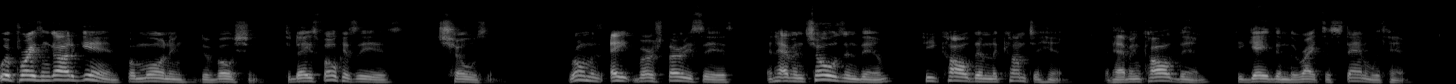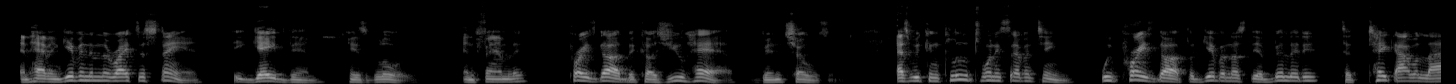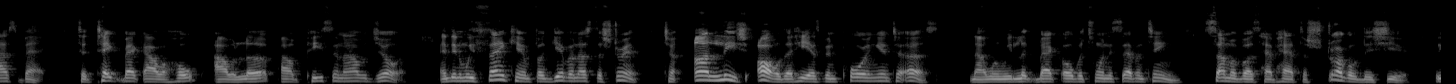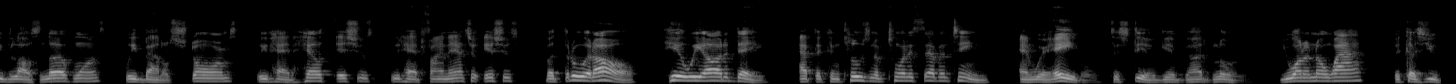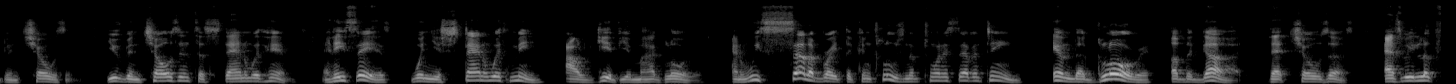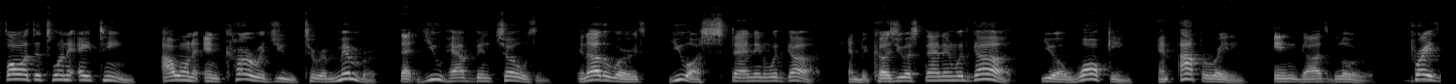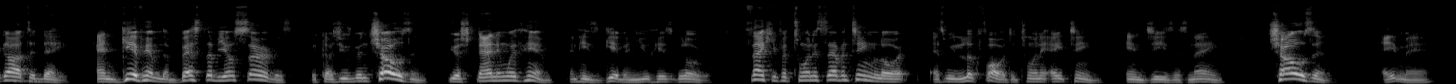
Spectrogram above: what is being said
We're praising God again for morning devotion. Today's focus is chosen. Romans 8, verse 30 says, And having chosen them, he called them to come to him. And having called them, he gave them the right to stand with him. And having given them the right to stand, he gave them his glory. And family, praise God because you have been chosen. As we conclude 2017, we praise God for giving us the ability to take our lives back to take back our hope, our love, our peace, and our joy. And then we thank Him for giving us the strength to unleash all that He has been pouring into us. Now, when we look back over 2017, some of us have had to struggle this year. We've lost loved ones, we've battled storms, we've had health issues, we've had financial issues, but through it all, here we are today at the conclusion of 2017, and we're able to still give God glory. You want to know why? Because you've been chosen. You've been chosen to stand with him. And he says, When you stand with me, I'll give you my glory. And we celebrate the conclusion of 2017 in the glory of the God that chose us. As we look forward to 2018, I want to encourage you to remember that you have been chosen. In other words, you are standing with God. And because you are standing with God, you are walking and operating in God's glory. Praise God today and give him the best of your service because you've been chosen. You're standing with him and he's given you his glory. Thank you for 2017, Lord, as we look forward to 2018. In Jesus' name. Chosen. Amen.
